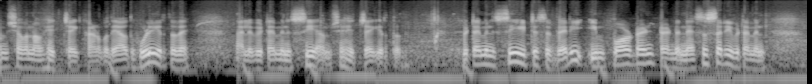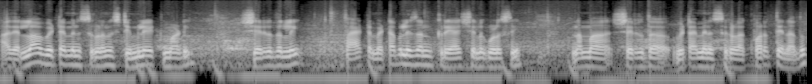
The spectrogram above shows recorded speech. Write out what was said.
ಅಂಶವನ್ನು ನಾವು ಹೆಚ್ಚಾಗಿ ಕಾಣ್ಬೋದು. ಯಾವುದು ಹುಳಿ ಇರ್ತದೆ, ಅಲ್ಲಿ ವಿಟಮಿನ್ ಸಿ ಅಂಶ ಹೆಚ್ಚಾಗಿರ್ತದೆ. Vitamin C it is a very important and necessary vitamin ಅದೆಲ್ಲ ವಿಟಮಿನ್ಸ್ಗಳನ್ನು ಸ್ಟಿಮ್ಯುಲೇಟ್ ಮಾಡಿ, ಶರೀರದಲ್ಲಿ ಫ್ಯಾಟ್ ಮೆಟಬಲಿಸಮ್ ಕ್ರಿಯಾಶೀಲಗೊಳಿಸಿ, ನಮ್ಮ ಶರೀರದ ವಿಟಮಿನ್ಸ್ಗಳ ಕೊರತೆನ ಅದು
